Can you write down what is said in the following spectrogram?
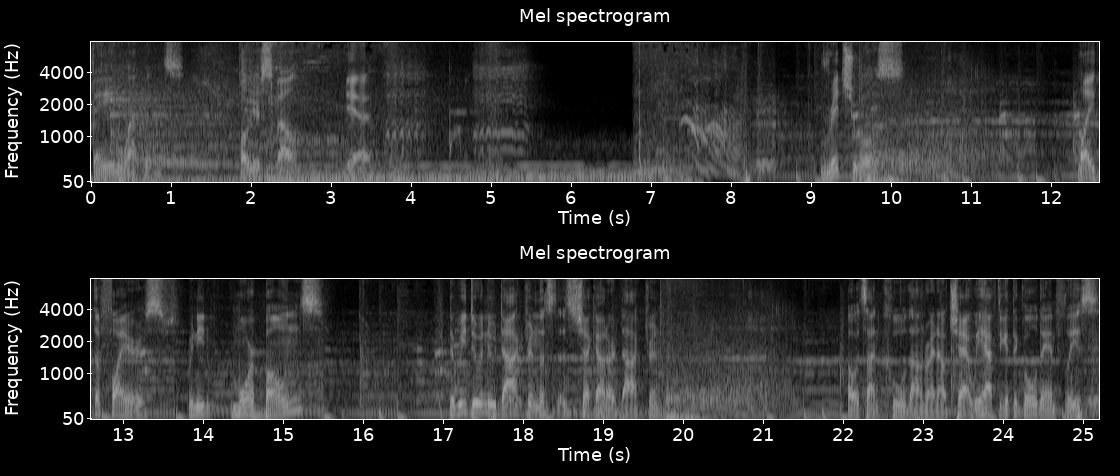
Bane weapons. Oh, your spell? Yeah. Rituals. Light the fires. We need more bones. Did we do a new doctrine? Let's let's check out our doctrine. Oh, it's on cooldown right now. Chat, we have to get the gold and fleece.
